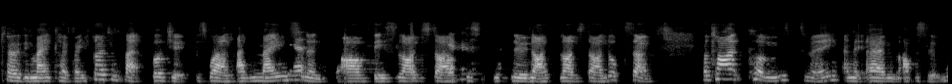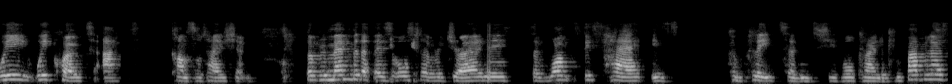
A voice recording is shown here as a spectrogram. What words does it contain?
clothing makeover, you've got to think about budget as well and maintenance of this lifestyle, this new life, lifestyle look. So if a client comes to me, and um, obviously we we quote at consultation, but remember that there's also a journey. So once this hair is complete and she's walking around looking fabulous,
